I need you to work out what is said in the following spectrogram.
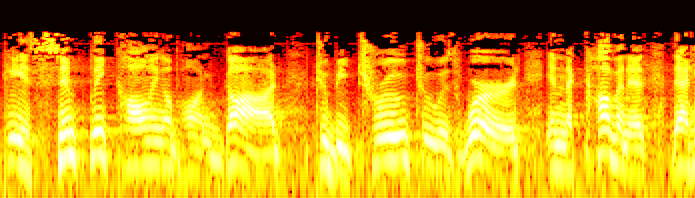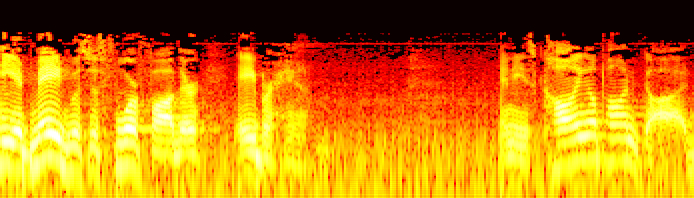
He is simply calling upon God to be true to his word in the covenant that he had made with his forefather, Abraham. And he is calling upon God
